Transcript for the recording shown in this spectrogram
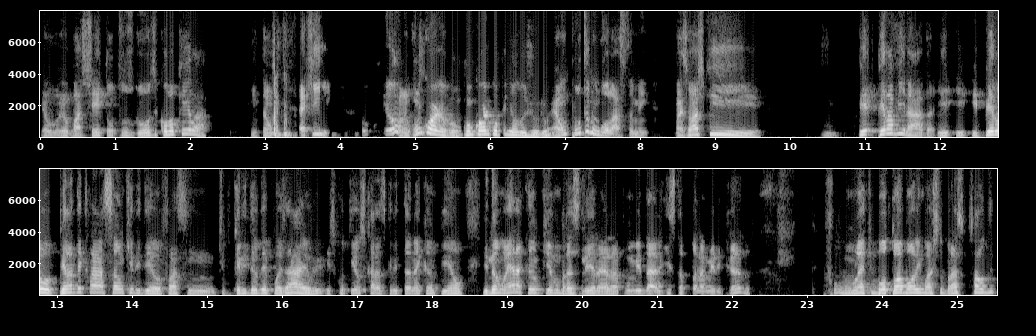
Eu, eu baixei todos os gols e coloquei lá. Então, é que. Eu, eu concordo, eu concordo com a opinião do Júlio. É um puta num golaço também. Mas eu acho que. pe- Pela virada e, e- e pelo, pela declaração que ele deu, falar assim, tipo, que ele deu depois, ah, eu escutei os caras gritando é campeão, e não era campeão brasileiro, era um medalhista pan-americano. O moleque botou a bola embaixo do braço, saiu,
